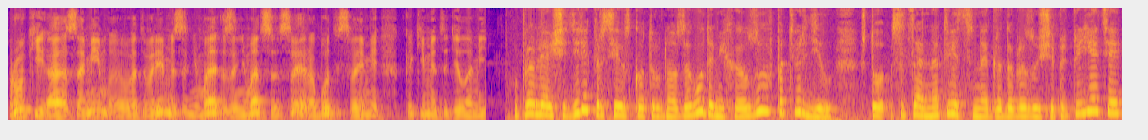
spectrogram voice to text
руки, а самим в это время заниматься своей работой, своими какими-то делами. Управляющий директор Северского трубного завода Михаил Зуев подтвердил, что социально ответственное градообразующее предприятие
